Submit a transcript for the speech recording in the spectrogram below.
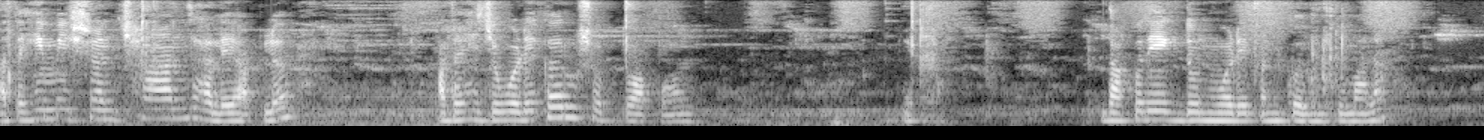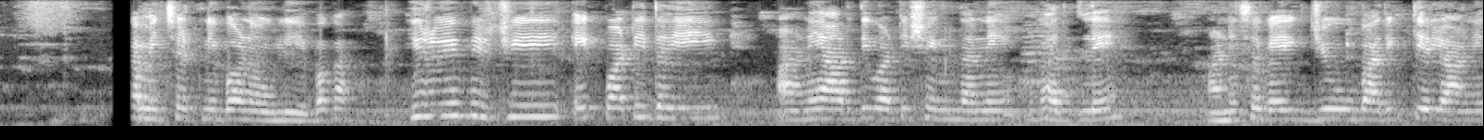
आता हे मिश्रण छान झालं आहे आपलं. आता ह्याचे वडे करू शकतो आपण. दाखव दे एक दोन वडे पण करून तुम्हाला. मी चटणी बनवली आहे. बघा हिरवी मिरची एक वाटी दही आणि अर्धी वाटी शेंगदाणे घातले आणि सगळं एक जीव बारीक केलं आणि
